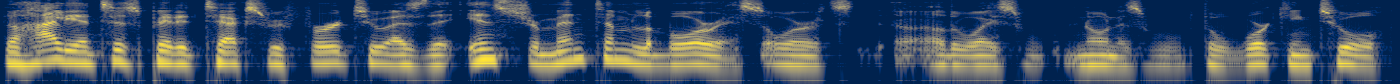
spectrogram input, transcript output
the highly anticipated text referred to as the Instrumentum Laboris, or it's uh, otherwise known as the working tool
